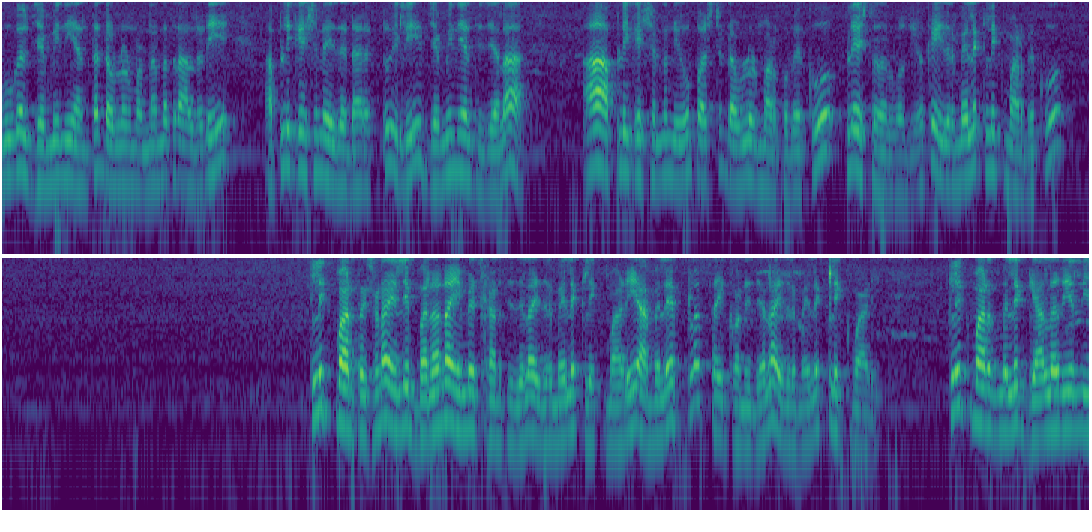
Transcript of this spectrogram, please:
ಗೂಗಲ್ ಜೆಮಿನಿ ಅಂತ ಡೌನ್ಲೋಡ್ ಮಾಡಿ ನನ್ನ ಹತ್ರ ಆಲ್ರೆಡಿ ಅಪ್ಲಿಕೇಶನ್ ಇದೆ ಡೈರೆಕ್ಟು ಇಲ್ಲಿ. ಜೆಮಿನಿ ಅಂತ ಇದೆಯಲ್ಲ, ಆ ಅಪ್ಲಿಕೇಶನ್ನ ನೀವು ಫಸ್ಟ್ ಡೌನ್ಲೋಡ್ ಮಾಡ್ಕೋಬೇಕು ಪ್ಲೇಸ್ಟೋರಲ್ಲಿ ಹೋಗಿ. ಓಕೆ ಇದ್ರ ಮೇಲೆ ಕ್ಲಿಕ್ ಮಾಡಬೇಕು. ಕ್ಲಿಕ್ ಮಾಡಿದ ತಕ್ಷಣ ಇಲ್ಲಿ ಬನಾನಾ ಇಮೇಜ್ ಕಾಣ್ತಿದೆಯಲ್ಲ, ಇದ್ರ ಮೇಲೆ ಕ್ಲಿಕ್ ಮಾಡಿ, ಆಮೇಲೆ ಪ್ಲಸ್ ಐಕಾನ್ ಇದೆಯಲ್ಲ, ಇದ್ರ ಮೇಲೆ ಕ್ಲಿಕ್ ಮಾಡಿ. ಕ್ಲಿಕ್ ಮಾಡಿದ್ಮೇಲೆ ಗ್ಯಾಲರಿಯಲ್ಲಿ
